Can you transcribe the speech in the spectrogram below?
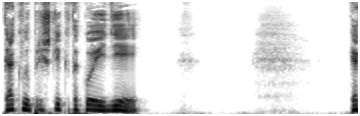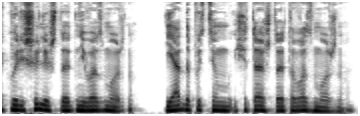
Как вы пришли к такой идее? Как вы решили, что это невозможно? Я, допустим, считаю, что это возможно.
